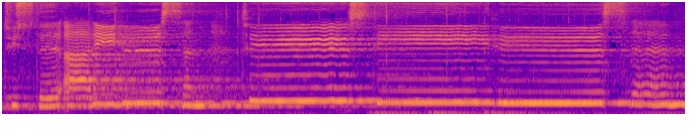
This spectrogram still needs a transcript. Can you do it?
tyst det är i husen, tyst i husen.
